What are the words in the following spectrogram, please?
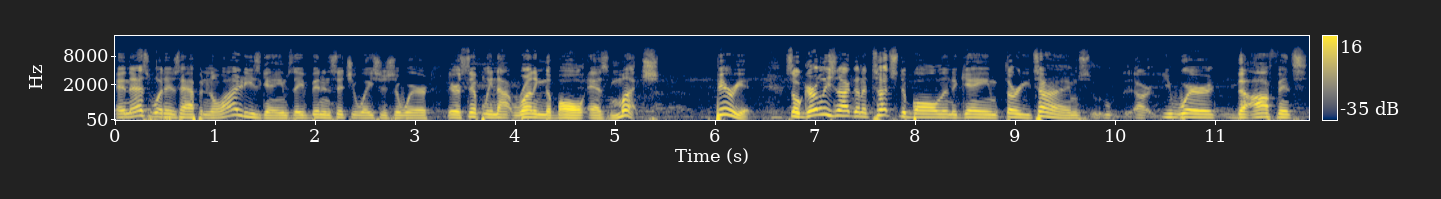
And that's what has happened in a lot of these games. They've been in situations to where they're simply not running the ball as much. Period. So Gurley's not going to touch the ball in the game 30 times, where the offense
